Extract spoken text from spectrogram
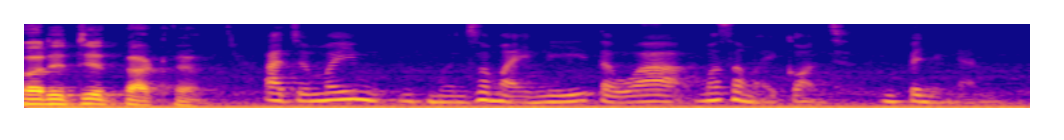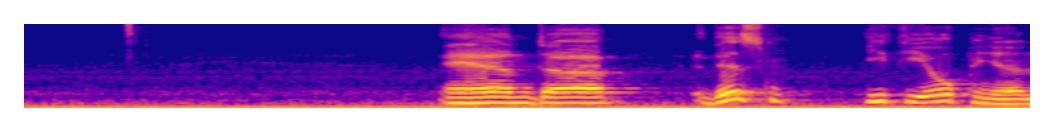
but it did back then. อาจจะไม่เหมือนสมัยนี้แต่ว่าเมื่อสมัยก่อนมันเป็นอย่างนั้น And uh, this Ethiopian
